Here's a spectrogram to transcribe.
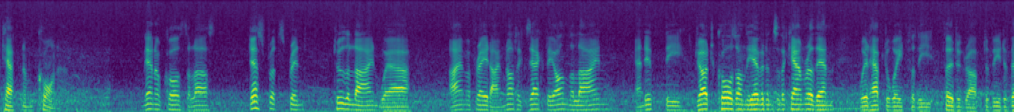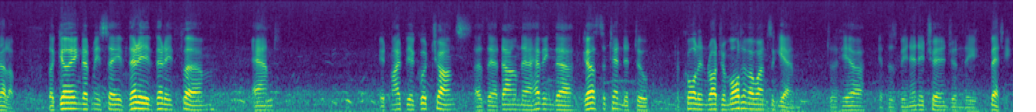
Tattenham corner. Then, of course, the last desperate sprint to the line where I'm afraid I'm not exactly on the line, and if the judge calls on the evidence of the camera, then we'll have to wait for the photograph to be developed. The going, let me say, very, very firm, and it might be a good chance, as they're down there having their girths attended to, to call in Roger Mortimer once again to hear if there's been any change in the betting.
